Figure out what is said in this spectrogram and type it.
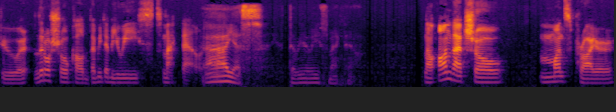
to a little show called WWE SmackDown. Ah, yes. WWE SmackDown. Now, on that show, months prior,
